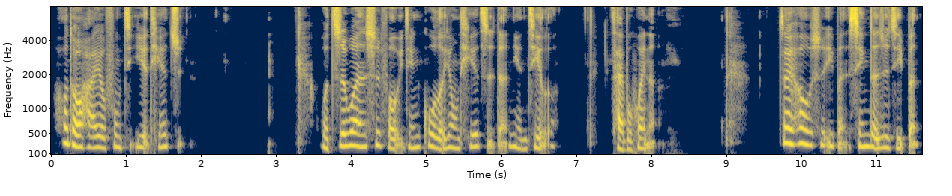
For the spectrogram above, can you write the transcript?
后头还有附几页贴纸。我自问是否已经过了用贴纸的年纪了？才不会呢。最后是一本新的日记本，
